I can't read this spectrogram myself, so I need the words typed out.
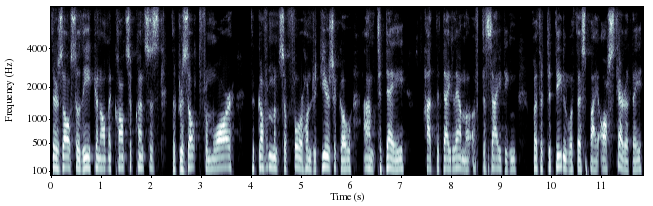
There's also the economic consequences that result from war. The governments of 400 years ago and today had the dilemma of deciding whether to deal with this by austerity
